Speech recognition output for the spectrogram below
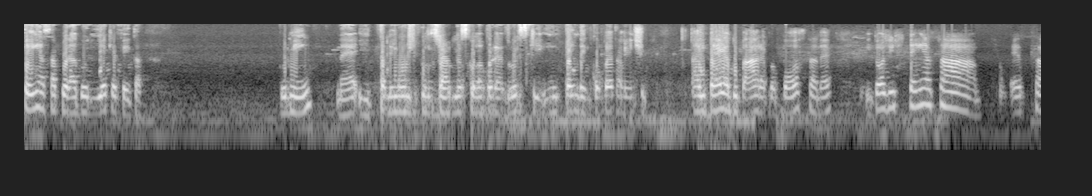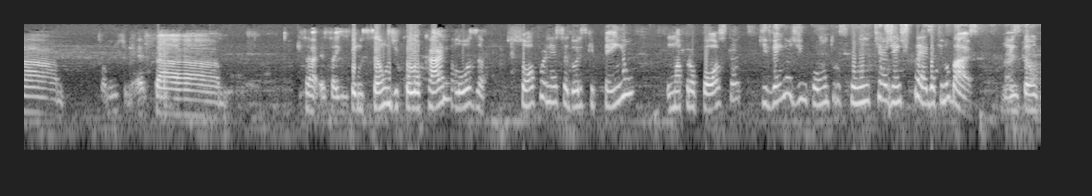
Tem essa curadoria que é feita por mim, né? E também hoje pelos meus colaboradores que entendem completamente a ideia do bar, a proposta, né? Então a gente tem essa essa essa, essa essa intenção de colocar na lousa só fornecedores que tenham uma proposta que venha de encontro com o que a gente prega aqui no bar. né? Então,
